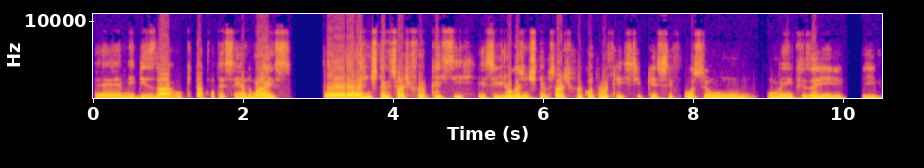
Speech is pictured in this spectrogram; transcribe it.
É meio bizarro o que tá acontecendo, mas é, a gente teve sorte que foi o KC. Esse jogo a gente teve sorte que foi contra o KC, porque se fosse um, um Memphis aí, e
